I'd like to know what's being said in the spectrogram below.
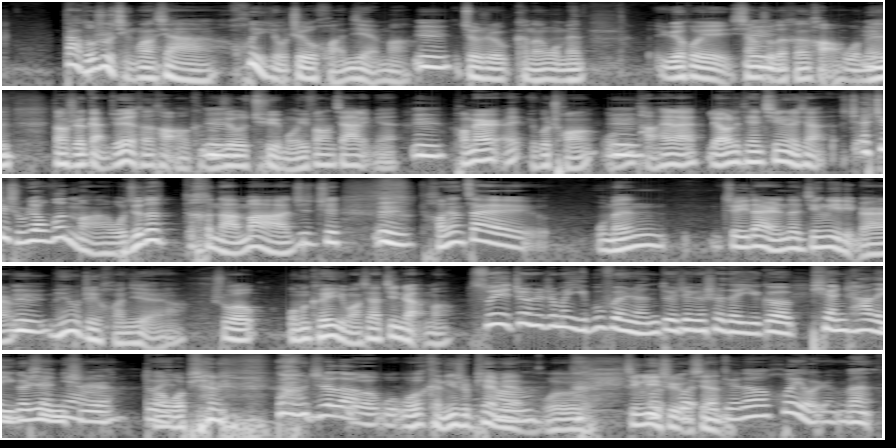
大多数情况下会有这个环节吗？嗯就是可能我们约会相处的很好，我们当时感觉也很好，可能就去某一方家里面，嗯旁边哎有个床，我们嗯躺下来聊了天，亲热一下。这哎这时候要问吗？我觉得很难吧，这这嗯好像在我们这一代人的经历里边，嗯，没有这个环节呀、说我们可以往下进展吗？所以正是这么一部分人对这个事儿的一个偏差的一个认知了，对，啊、我片面，导致了我我我肯定是片面的，嗯。我精力是有限的。我我我觉得会有人问，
